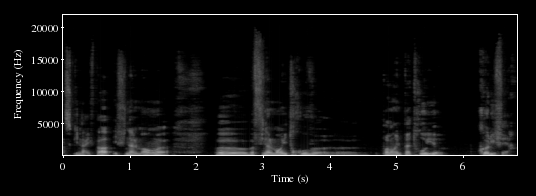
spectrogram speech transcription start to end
ce qui n'arrive pas, et finalement, euh, euh, bah, finalement, il trouve pendant une patrouille quoi lui faire.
